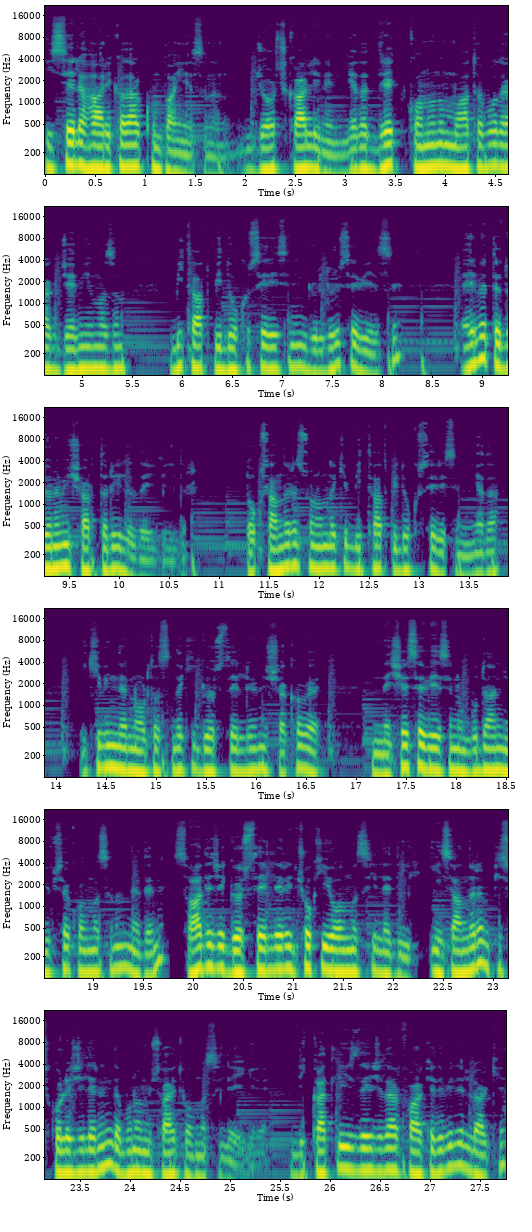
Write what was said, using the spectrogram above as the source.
Hisseli Harikalar Kumpanyası'nın, George Carlin'in ya da direkt konunun muhatabı olarak Cem Yılmaz'ın Bir Tat Bir Doku serisinin güldürü seviyesi elbette dönemin şartlarıyla da ilgilidir. 90'ların sonundaki Bir Tat Bir Doku serisinin ya da 2000'lerin ortasındaki gösterilerinin şaka ve neşe seviyesinin bu denli yüksek olmasının nedeni sadece gösterilerin çok iyi olmasıyla değil, insanların psikolojilerinin de buna müsait olmasıyla ilgili. Dikkatli izleyiciler fark edebilirler ki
